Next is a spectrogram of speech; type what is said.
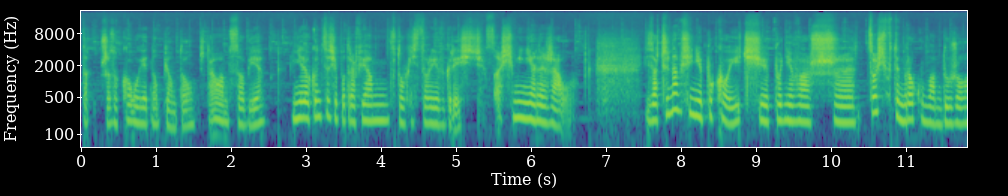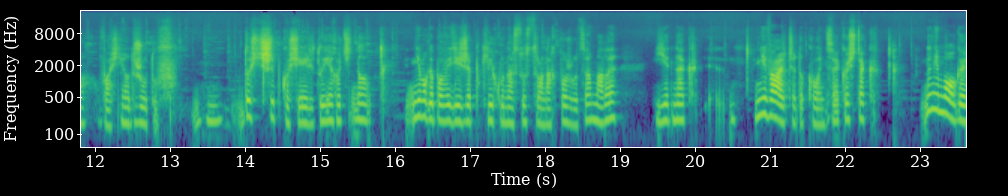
tak przez około jedną piątą. Czytałam sobie i nie do końca się potrafiłam w tą historię wgryźć. Coś mi nie leżało. Zaczynam się niepokoić, ponieważ e, coś w tym roku mam dużo właśnie odrzutów. Mhm. Dość szybko się irytuję, choć no, nie mogę powiedzieć, że po kilkunastu stronach porzucam, ale jednak e, nie walczę do końca. Jakoś tak no nie mogę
